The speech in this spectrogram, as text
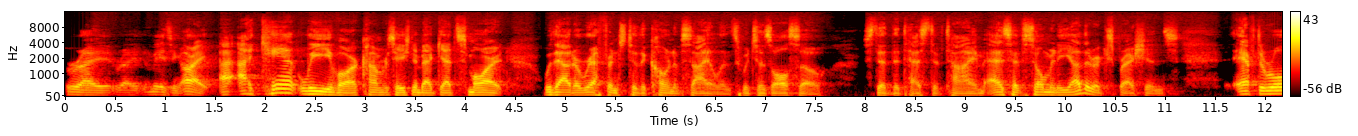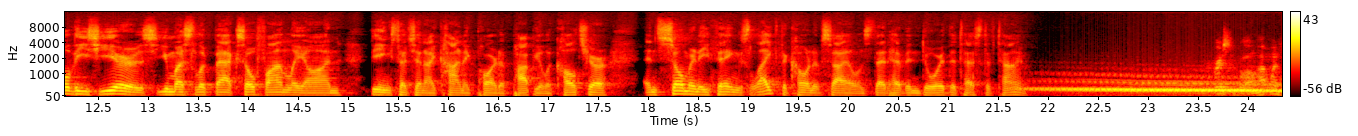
right right amazing all right I, I can't leave our conversation about get smart without a reference to the cone of silence which has also stood the test of time as have so many other expressions after all these years you must look back so fondly on being such an iconic part of popular culture and so many things like the cone of silence that have endured the test of time first of all how much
